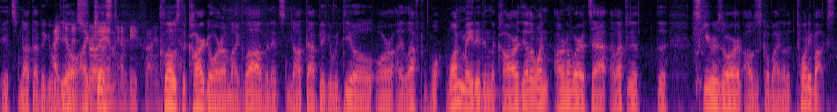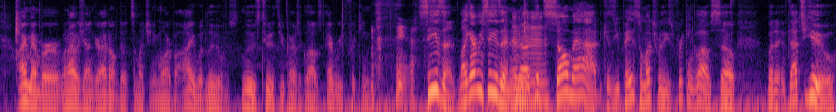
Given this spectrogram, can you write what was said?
it's not that big of a I deal. I just and be fine. closed Yeah. the car door on my glove and it's not that big of a deal or I left w- one made it in the car, the other one I don't know where it's at. I left it at the ski resort. I'll just go buy another 20 bucks. I remember when I was younger, I don't do it so much anymore, but I would lose lose 2 to 3 pairs of gloves every freaking yeah. season, like every season, and I get mm-hmm. so mad because you pay so much for these freaking gloves. So, but if that's you,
